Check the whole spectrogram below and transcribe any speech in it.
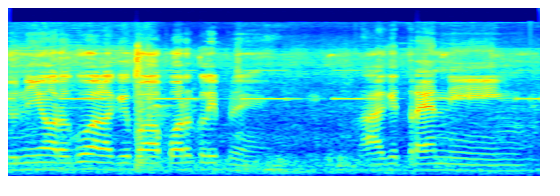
junior gua lagi bawa power clip nih. Lagi training.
